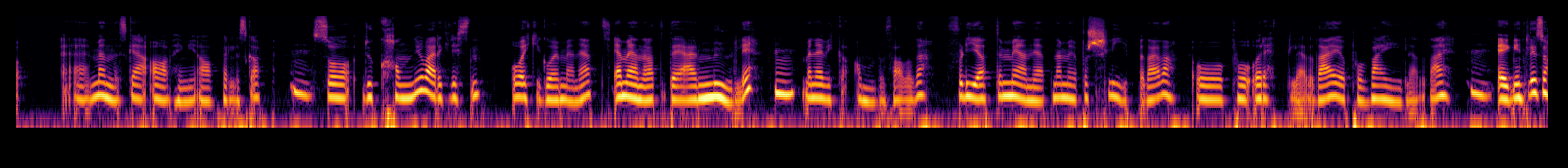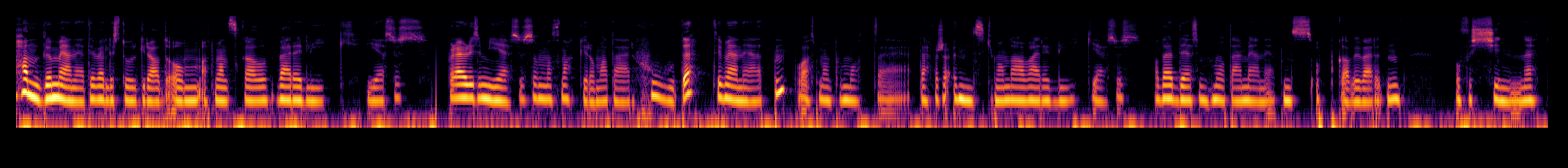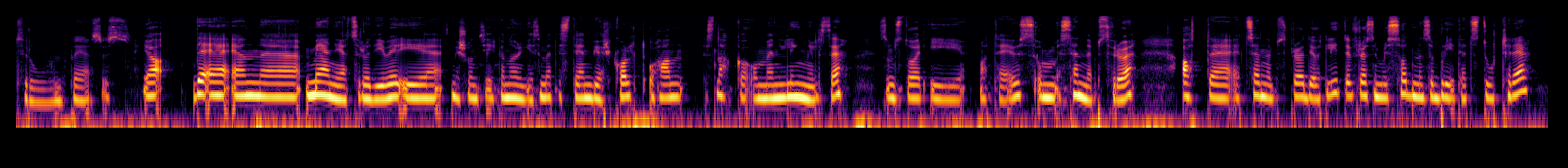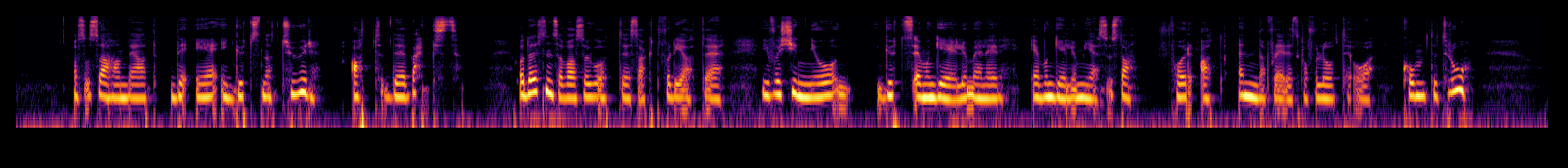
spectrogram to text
eh, mennesket er avhengig av fellesskap. Mm. Så du kan jo være kristen og ikke gå i menighet. Jeg mener at det er mulig, Mm. men jeg vil ikke anbefale det. Fordi at menigheten er med på å slipe deg, da. Og på å rettlede deg, og på å veilede deg. Mm. Egentlig så handler jo menighet i veldig stor grad om at man skal være lik Jesus. For det er jo liksom Jesus som man snakker om at det er hodet til menigheten. Og at man på en måte Derfor så ønsker man da å være lik Jesus. Og det er det som på en måte er menighetens oppgave i verden. Å forkynne troen på Jesus. Ja, det er en eh, menighetsrådgiver i Misjonskirka Norge som heter Sten Bjørkholt, og han snakka om en lignelse som står i Matteus om sennepsfrø. At eh, et sennepsfrø det er jo et lite frø som blir sådd, men så blir det til et stort tre. Og så sa han det at det er i Guds natur at det vokser. Og det syns jeg var så godt eh, sagt, fordi at vi forkynner jo Guds evangelium, eller evangelium Jesus, da, for at enda flere skal få lov til å komme til tro.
